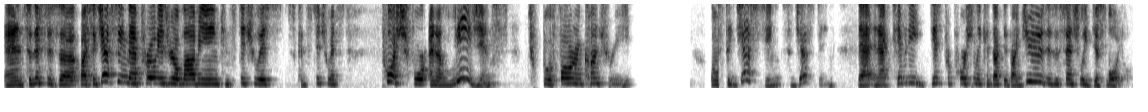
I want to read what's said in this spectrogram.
And so this is uh, by suggesting that pro-Israel lobbying constituents constituents push for an allegiance to a foreign country, or suggesting suggesting that an activity disproportionately conducted by Jews is essentially disloyal.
